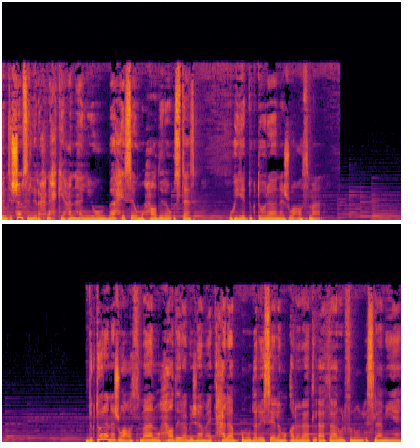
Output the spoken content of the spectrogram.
بنت الشمس اللي رح نحكي عنها اليوم باحثة ومحاضرة وأستاذة وهي الدكتورة نجوى عثمان. الدكتورة نجوى عثمان محاضرة بجامعة حلب ومدرسة لمقررات الآثار والفنون الإسلامية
